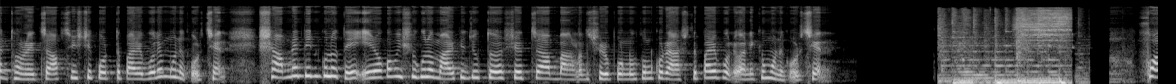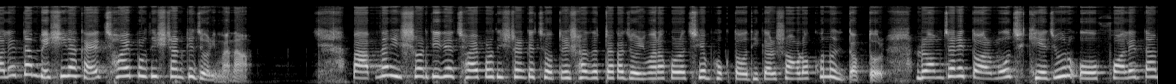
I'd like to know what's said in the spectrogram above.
এক ধরনের চাপ সৃষ্টি করতে পারে বলে মনে করছেন। সামনের দিনগুলোতে এরকম ইস্যুগুলো মার্কিন যুক্তরাষ্ট্রের চাপ বাংলাদেশের উপর নতুন করে আসতে পারে বলে অনেকে মনে করছেন। ফলের দাম বেশি রাখায় ছয় প্রতিষ্ঠানকে জরিমানা। পাবনার ঈশ্বরদীতে ছয় প্রতিষ্ঠানকে ছত্রিশ হাজার টাকা জরিমানা করেছে ভোক্তা অধিকার সংরক্ষণ অধিদপ্তর। রমজানের তরমুজ, খেজুর ও ফলের দাম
